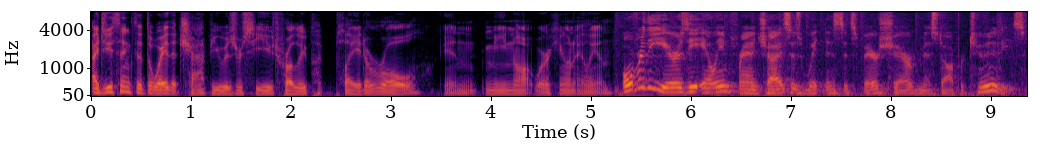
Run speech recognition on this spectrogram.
I do think that the way that Chappie was received probably played a role in me not working on Alien. Over the years, the Alien franchise has witnessed its fair share of missed opportunities.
